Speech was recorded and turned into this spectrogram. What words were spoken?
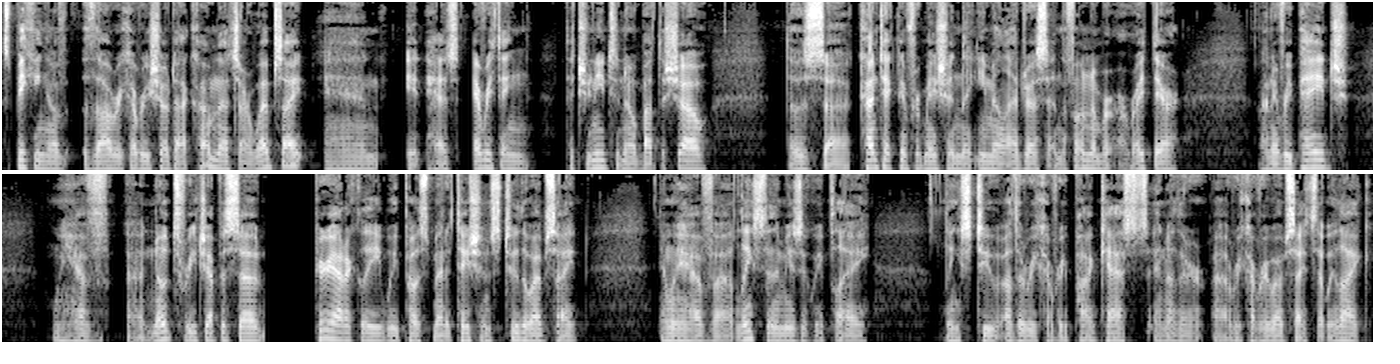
Speaking of therecoveryshow.com, that's our website, and it has everything that you need to know about the show. Those uh, contact information, the email address, and the phone number are right there on every page. We have uh, notes for each episode. Periodically, we post meditations to the website, and we have uh, links to the music we play links to other recovery podcasts and other uh, recovery websites that we like.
